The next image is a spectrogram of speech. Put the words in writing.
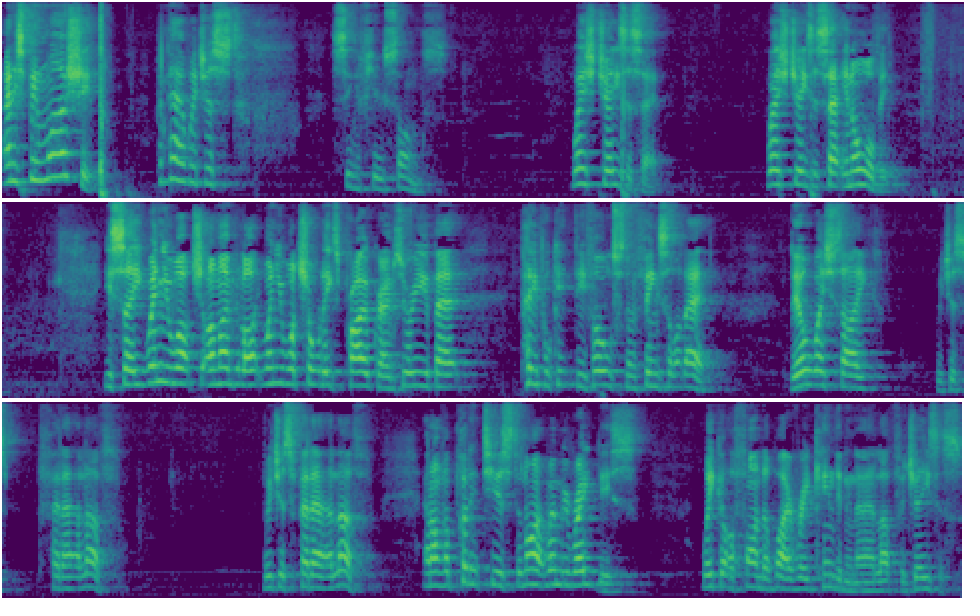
And it's been worship. But now we just sing a few songs. Where's Jesus at? Where's Jesus at in all of it? You see, when you watch, I know, like when you watch all these programs, you read about people get divorced and things like that. They always say, we just fed out of love. We just fed out of love. And I'm going to put it to you tonight when we read this, we've got to find a way of rekindling our love for Jesus.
